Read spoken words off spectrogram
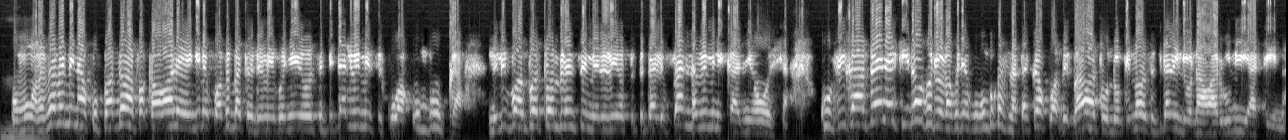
Mm. umeona? Sasa mimi nakupagawa mpaka wale wengine kwa beba tuendelee kwenye hiyo hospitali mimi sikuwakumbuka. Nilivyoambiwa tu ambulance imeelekea hospitali fulani na mimi nikanyoosha. Kufika mbele kidogo ndio nakuja kukumbuka sinatakiwa kuwabeba hawa tuondoke nao hospitali ndio nawarudia tena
